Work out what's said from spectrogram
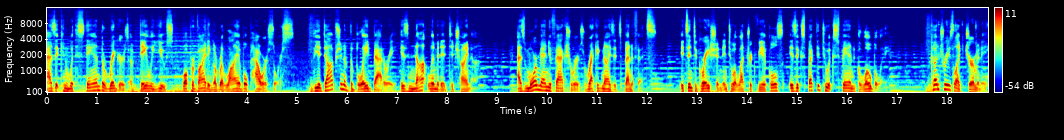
as it can withstand the rigors of daily use while providing a reliable power source. The adoption of the Blade battery is not limited to China. As more manufacturers recognize its benefits, its integration into electric vehicles is expected to expand globally. Countries like Germany,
